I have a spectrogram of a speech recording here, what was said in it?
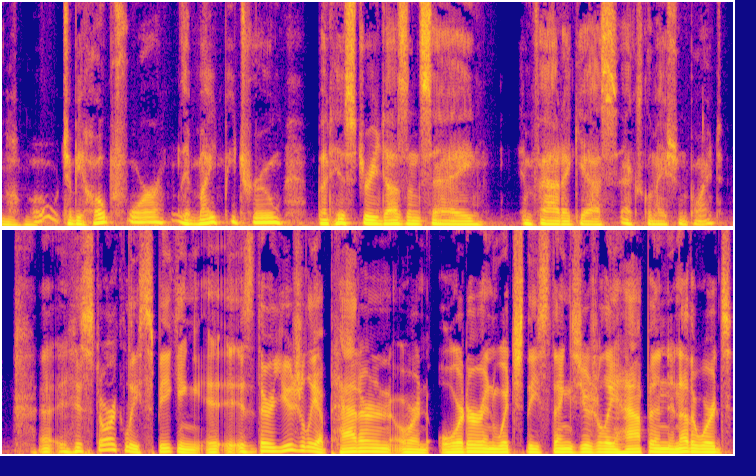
mm-hmm. to be hoped for. It might be true, but history doesn't say emphatic yes exclamation point. Uh, historically speaking, is there usually a pattern or an order in which these things usually happen? In other words,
